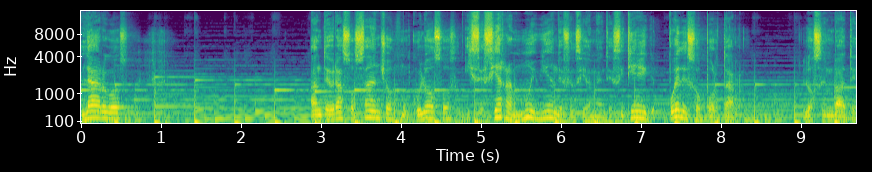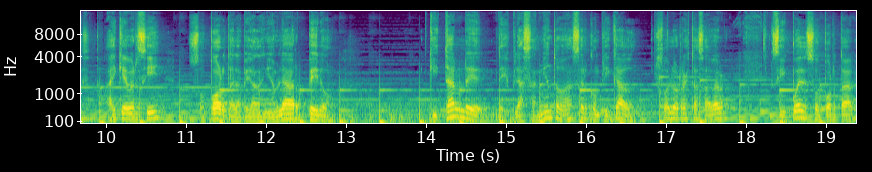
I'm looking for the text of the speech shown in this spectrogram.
largos, antebrazos anchos, musculosos y se cierran muy bien defensivamente. Si tiene, puede soportar los embates. Hay que ver si soporta la pegada ni hablar, pero quitarle desplazamiento va a ser complicado. Solo resta saber si puede soportar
